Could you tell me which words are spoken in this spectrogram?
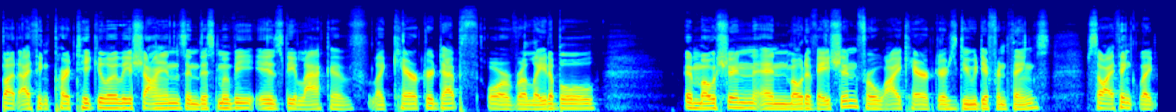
but I think particularly shines in this movie, is the lack of like character depth or relatable emotion and motivation for why characters do different things. So I think like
